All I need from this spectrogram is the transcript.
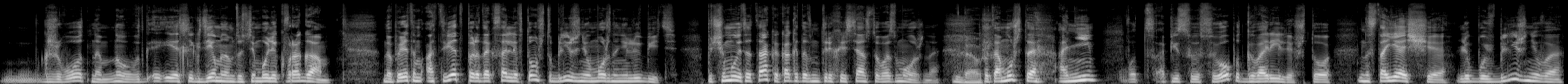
к животным, ну, если к демонам, то тем более к врагам. Но при этом ответ парадоксальный в том, что ближнего можно не любить. Почему это так, и как это внутри христианства возможно? Да уж. Потому что они, вот описывая свой опыт, говорили, что настоящая любовь ближнего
